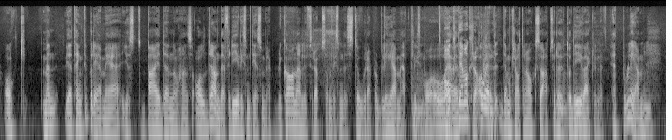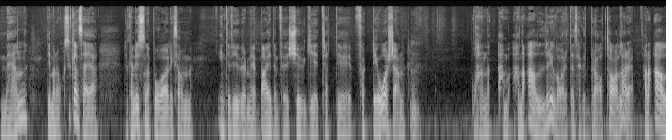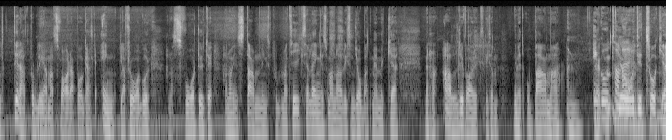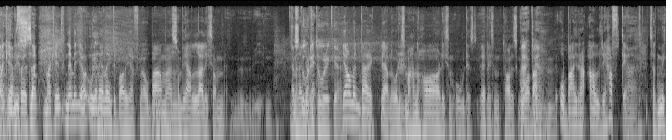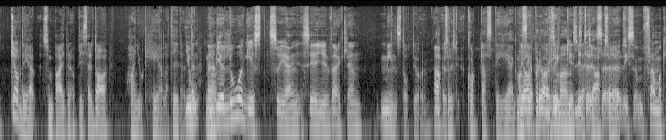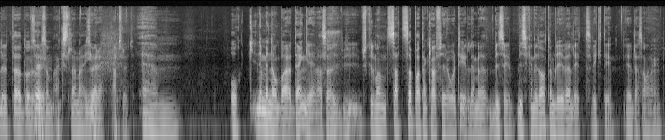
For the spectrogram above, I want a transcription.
Och, men jag tänkte på det med just Biden och hans åldrande, för det är liksom det som Republikanerna lyfter upp som liksom det stora problemet. Liksom. Och, Och även- demokrater. och Demokraterna också, absolut. Och det är ju verkligen ett, ett problem. Men det man också kan säga, du kan lyssna på liksom, intervjuer med Biden för 20, 30, 40 år sedan. Och han, han, han har aldrig varit en särskilt bra talare. Han har alltid haft problem att svara på ganska enkla frågor. Han har svårt att uttrycka. Han har ju en stamningsproblematik sedan länge som han har liksom jobbat med mycket. Men han har aldrig varit liksom, ni vet Obama. En god talare. Jo, det är tråkiga Man kan jämförelser. man kan, nej men jag, och jag menar inte bara jämföra med Obama som vi alla liksom... jag menar, Stor jag retoriker. Ja men verkligen. Och liksom, Han har liksom ordets, eller liksom talets gåva. Verkligen. Och Biden har aldrig haft det. Nej. Så att mycket av det som Biden uppvisar idag har han gjort hela tiden. Jo, men, biologiskt så är han, ser ju verkligen minst 80 år Absolut. ut. Korta steg. Man Ja, ser på rörelsemönstret. Lite ja, så liksom framåtlutad och Så liksom axlarna in. Så är det. Absolut. Ehm, och nej men då bara den grejen, alltså, skulle man satsa på att han klarar fyra år till? Jag menar, vice, vicekandidaten blir väldigt viktig i det där sammanhanget.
